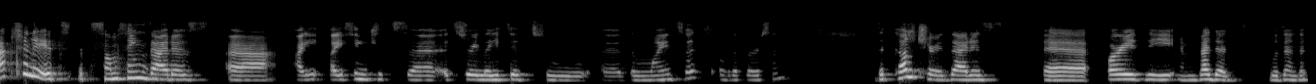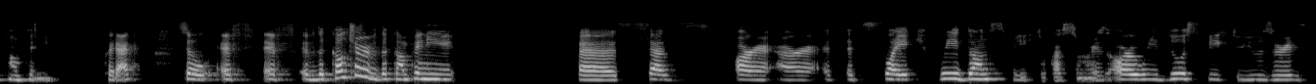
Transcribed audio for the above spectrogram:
actually, it's it's something that is uh, I, I think it's, uh, it's related to uh, the mindset of the person, the culture that is uh, already embedded within the company, correct? So if, if, if the culture of the company uh, says, or, or it's like we don't speak to customers or we do speak to users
